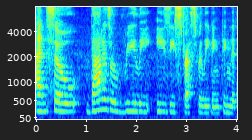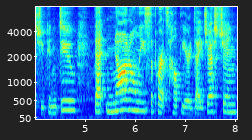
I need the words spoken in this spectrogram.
And so that is a really easy stress relieving thing that you can do that not only supports healthier digestion,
